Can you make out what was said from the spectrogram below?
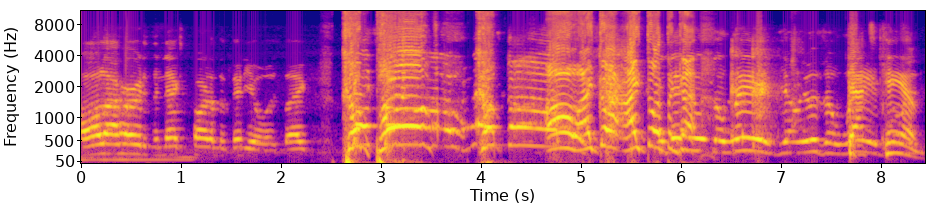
all I heard in the next part of the video was like, Compound! "Let's Com- go! Oh, I thought I thought And the guy. It was a wave, yo. It was a wave. That's bro. Cam.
